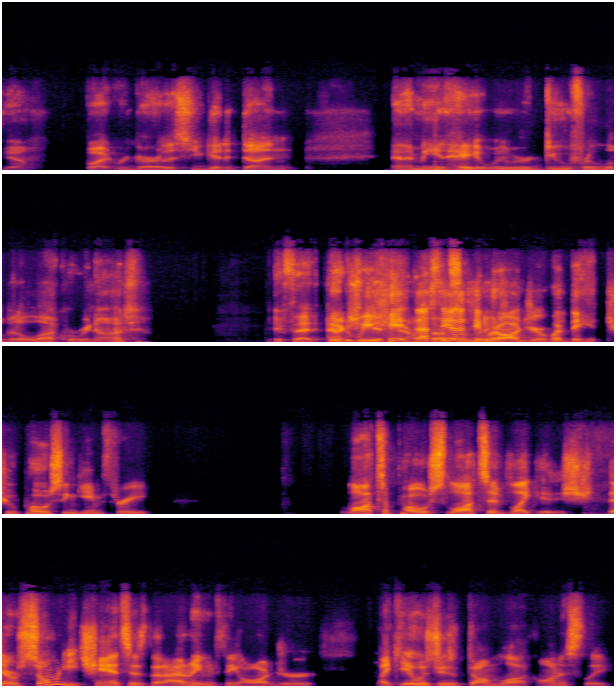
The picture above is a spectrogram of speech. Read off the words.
Yeah. But regardless, you get it done. And I mean, hey, we were due for a little bit of luck, were we not? If that Dude, we hit. That's the other thing with somebody. Odger. What did they hit? Two posts in game three. Lots of posts, lots of like. sh- There were so many chances that I don't even think Odger Like it was just dumb luck, honestly.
